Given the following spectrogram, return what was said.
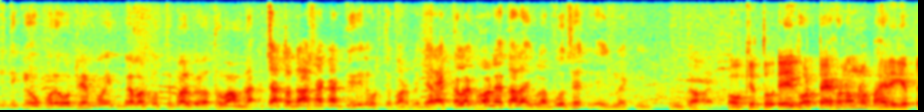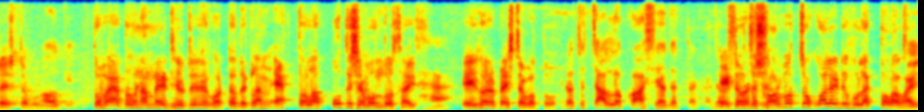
যদি কেউ উপরে ওঠে মই ব্যবহার করতে পারবে অথবা আমরা চারটা ডাস আকার দিয়ে দিলে উঠতে পারবে। যারা একতলা ঘরে তারা এগুলা বোঝে এগুলা কি নিতে হয়। ওকে তো এই ঘরটা এখন আমরা বাইরে গিয়ে প্রাইসটা বলব। ওকে তো ভাই এতক্ষণ আমরা এই ঢেউটের ঘরটা দেখলাম একতলা পঁচিশে বন্দর সাইজ হ্যাঁ। এই ঘরের প্রাইসটা কত? এটা হচ্ছে চার লক্ষ আশি হাজার টাকা। এটা হচ্ছে সর্বোচ্চ কোয়ালিটি ফুল একতলা ভাই।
